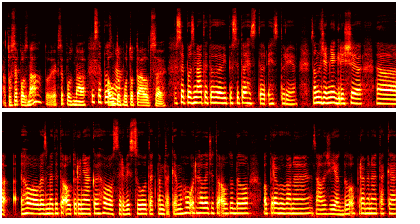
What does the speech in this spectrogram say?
A to se pozná? To, jak se pozná, to se pozná. auto po totálce? To se pozná, to ve výpisu, to je historie. Samozřejmě, když uh, ho vezmete to auto do nějakého servisu, tak tam také mohou odhalit, že to auto bylo opravované, záleží, jak bylo opravené také,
